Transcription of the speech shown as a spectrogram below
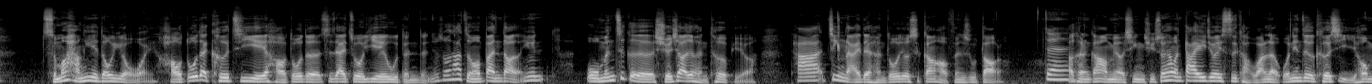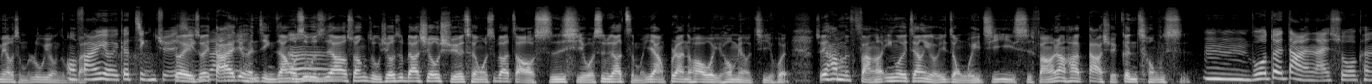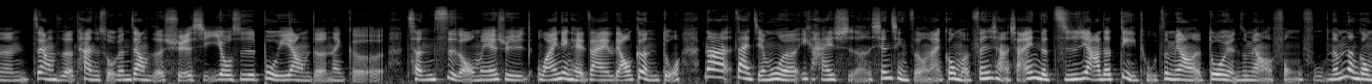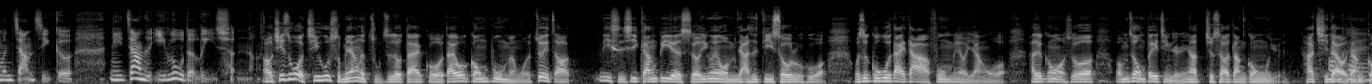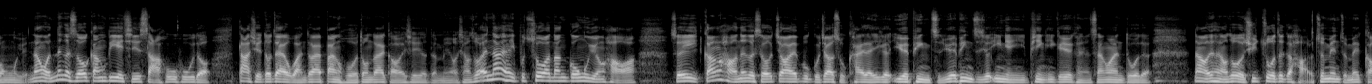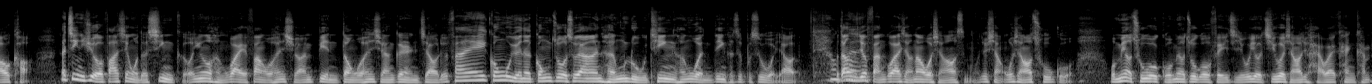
什么行业都有哎、欸，好多在科技业，好多的是在做业务等等。就说他怎么办到的？因为我们这个学校就很特别啊，他进来的很多就是刚好分数到了。对，他可能刚好没有兴趣，所以他们大一就会思考：完了，我念这个科系以后没有什么录用怎么办？哦，反而有一个警觉。对，所以大一就很紧张，我是不是要双主修？是不是要修学程？我是不是要找实习？我是不是要怎么样？不然的话，我以后没有机会。所以他们反而因为这样有一种危机意识，反而让他的大学更充实。嗯，不过对大人来说，可能这样子的探索跟这样子的学习又是不一样的那个层次了。我们也许晚一点可以再聊更多。那在节目的一开始呢，先请泽文来跟我们分享一下，哎，你的职涯的地图这么样的多元，这么样的丰富，能不能跟我们讲几个你这样子一路的历程呢？哦，其实我几乎什么样的组织都待过，待过公部门，我最早。历史系刚毕业的时候，因为我们家是低收入户，我是姑姑带大，父母没有养我，他就跟我说，我们这种背景的人要就是要当公务员，他期待我当公务员。那我那个时候刚毕业，其实傻乎乎的，大学都在玩，都在办活动，都在搞一些有的没有，想说，哎，那也不错啊，当公务员好啊。所以刚好那个时候教育部国教署开了一个约聘职，约聘职就一年一聘，一个月可能三万多的。那我就想说，我去做这个好了，顺便准备高考。那进去我发现我的性格，因为我很外放，我很喜欢变动，我很喜欢跟人交流。发现哎，公务员的工作虽然很 routine 很稳定，可是不是我要的。我当时就反过来想。那我想要什么？我就想，我想要出国。我没有出过国，没有坐过飞机。我有机会想要去海外看看。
